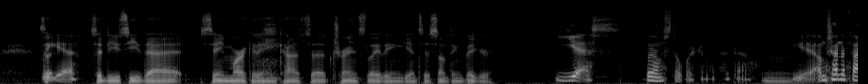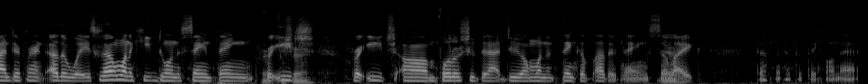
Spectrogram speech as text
so, yeah. So, do you see that same marketing concept translating into something bigger? Yes. But I'm still working on that though. Mm. Yeah, I'm trying to find different other ways because I don't want to keep doing the same thing for, for each sure. For each um, photo shoot that I do. I want to think of other things. So yeah. like, definitely have to think on that.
